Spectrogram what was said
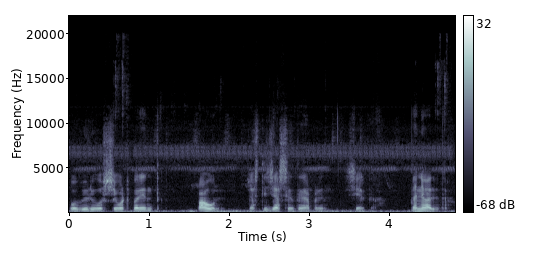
व व्हिडिओ शेवटपर्यंत पाहून जास्तीत जास्त शेतकऱ्यापर्यंत शेअर करा. धन्यवाद मित्र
